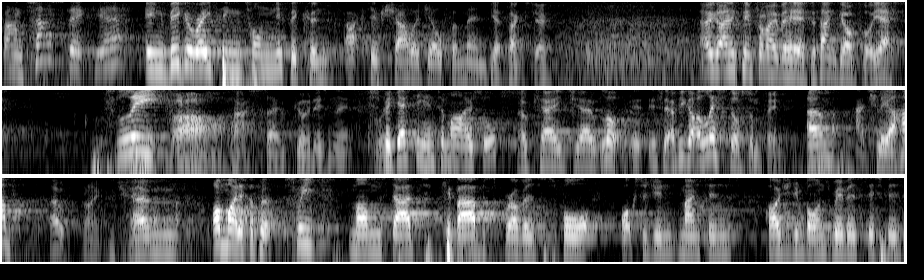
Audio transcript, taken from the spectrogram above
Fantastic, yeah. Invigorating, tonificant, active shower gel for men. Yeah, thanks, Joe. Have you got anything from over here to thank God for? Yes. Sleep. Oh, that's so good, isn't it? Sleep. Spaghetti and tomato sauce. Okay, Joe. Look, is, have you got a list or something? Um, actually, I have. Oh, right. Okay. Um, on my list, I put sweets, mums, dads, kebabs, brothers, sport, oxygen, mountains, hydrogen bonds, rivers, sisters,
